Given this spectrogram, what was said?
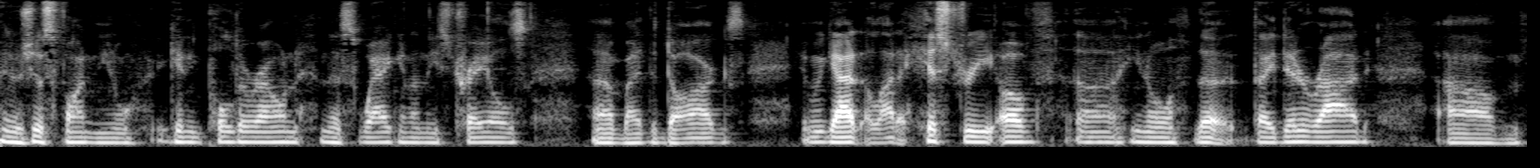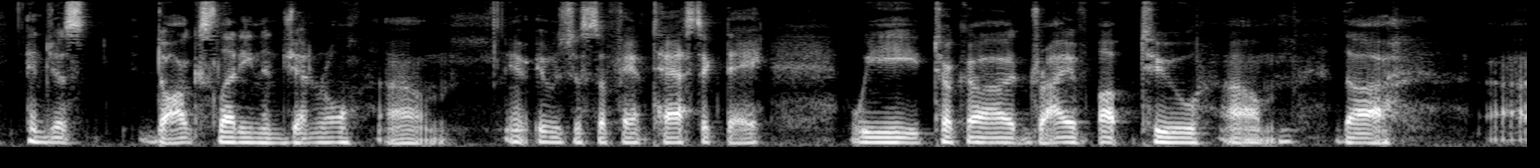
it was just fun, you know, getting pulled around in this wagon on these trails uh, by the dogs, and we got a lot of history of, uh, you know, the the Iditarod um, and just dog sledding in general. Um, it, it, was just a fantastic day. We took a drive up to um, the uh,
